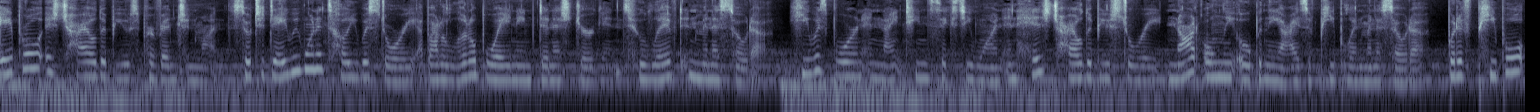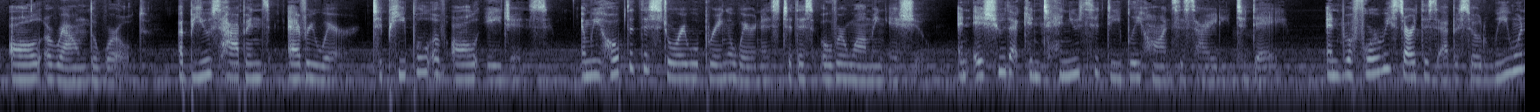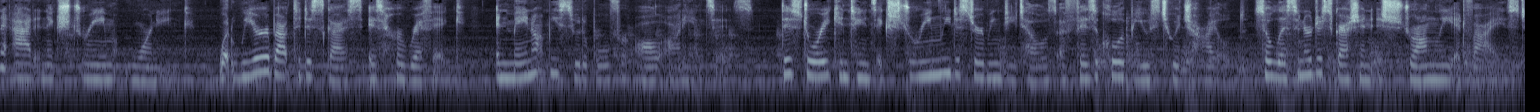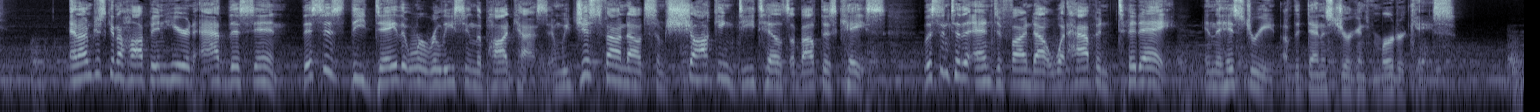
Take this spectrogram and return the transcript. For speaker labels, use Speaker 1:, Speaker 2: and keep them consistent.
Speaker 1: April is Child Abuse Prevention Month, so today we want to tell you a story about a little boy named Dennis Jurgens who lived in Minnesota. He was born in 1961, and his child abuse story not only opened the eyes of people in Minnesota, but of people all around the world. Abuse happens everywhere to people of all ages, and we hope that this story will bring awareness to this overwhelming issue, an issue that continues to deeply haunt society today. And before we start this episode, we want to add an extreme warning. What we are about to discuss is horrific and may not be suitable for all audiences. This story contains extremely disturbing details of physical abuse to a child, so listener discretion is strongly advised.
Speaker 2: And I'm just going to hop in here and add this in. This is the day that we're releasing the podcast, and we just found out some shocking details about this case. Listen to the end to find out what happened today in the history of the Dennis Jurgens murder case.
